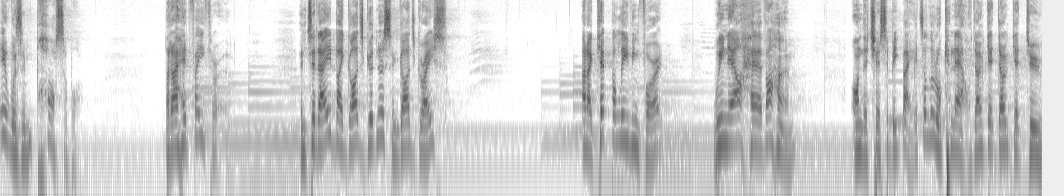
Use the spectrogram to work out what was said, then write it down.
it was impossible. But I had faith through. And today, by God's goodness and God's grace, and I kept believing for it, we now have a home on the Chesapeake Bay. It's a little canal. Don't get, don't get too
